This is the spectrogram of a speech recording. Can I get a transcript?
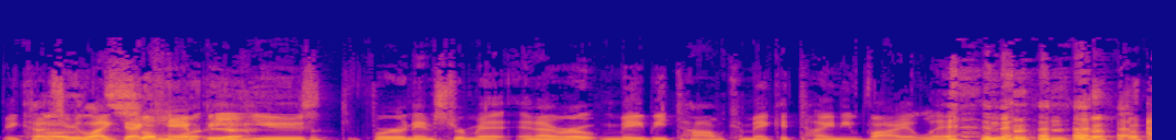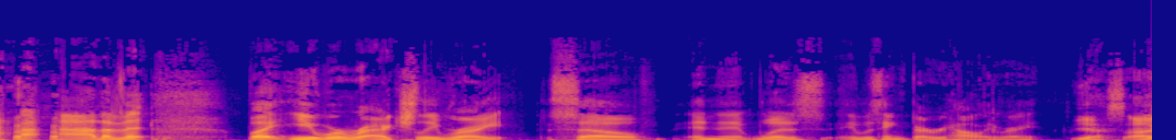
because Uh, you're like that somewhat, can't be yeah. used for an instrument. And I wrote maybe Tom can make a tiny violin out of it, but you were actually right. So, and it was it was Inkberry Holly, right? Yes, I,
